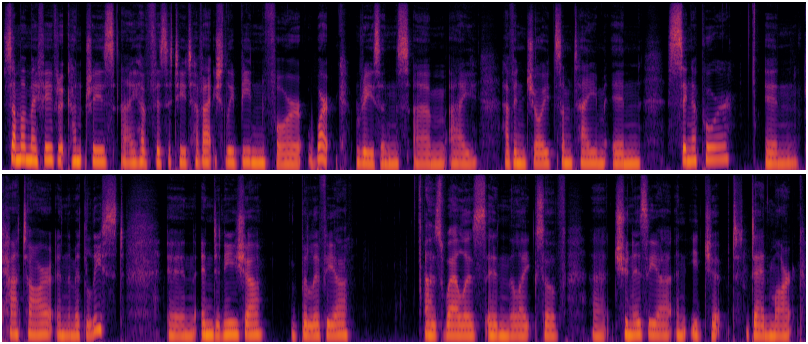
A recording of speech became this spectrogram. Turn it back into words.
Some of my favourite countries I have visited have actually been for work reasons. Um, I have enjoyed some time in Singapore, in Qatar in the Middle East, in Indonesia, Bolivia, as well as in the likes of uh, Tunisia and Egypt, Denmark.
